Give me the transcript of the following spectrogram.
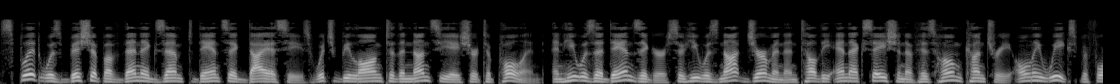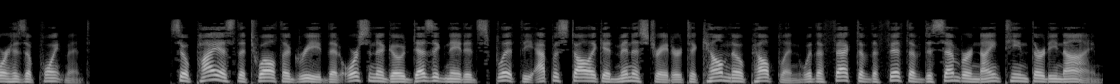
Splett was bishop of then-exempt Danzig diocese which belonged to the nunciature to Poland, and he was a Danziger so he was not German until the annexation of his home country only weeks before his appointment. So Pius XII agreed that Orsenigo designated Splett the apostolic administrator to Chełmno-Pelplin with effect of 5 December 1939.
